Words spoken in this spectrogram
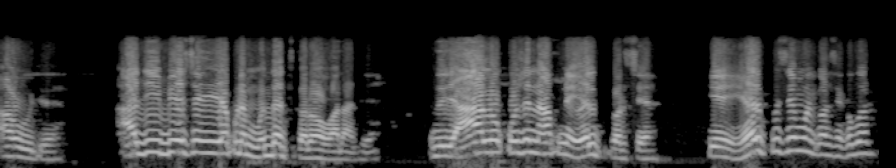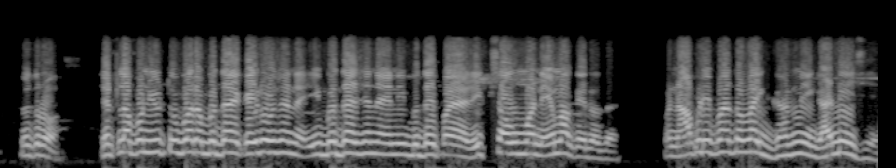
આવું છે. આજે બે છે એ આપણે મદદ કરવા વાળા છે આ લોકો છે ને આપણે હેલ્પ કરશે. કે હેલ્પ શેમાં કરશે ખબર? મિત્રો જેટલા પણ યુટ્યુબરે બધા કર્યો છે ને એ બધા છે ને એની બધા પાસે રિક્ષા ઉમર ને એમાં કર્યો છે. પણ આપણી પાસે તો ભાઈ ઘરની ગાડી છે.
